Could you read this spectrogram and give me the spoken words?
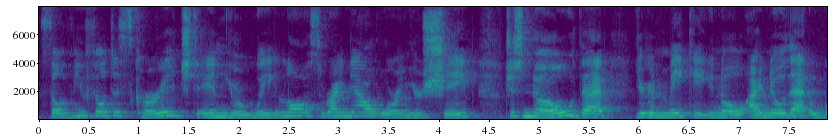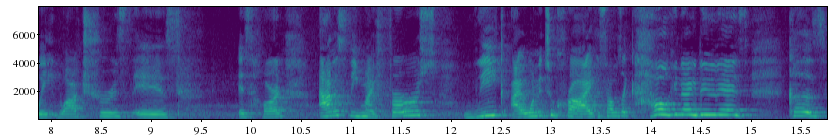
So if you feel discouraged in your weight loss right now or in your shape, just know that you're gonna make it. You know, I know that Weight Watchers is is hard. Honestly, my first week, I wanted to cry because I was like, how can I do this? Because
